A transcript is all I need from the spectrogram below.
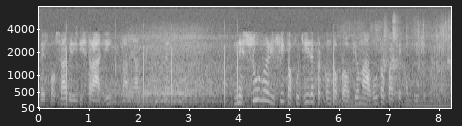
responsabili di stragi, tra le altre cose, nessuno è riuscito a fuggire per conto proprio, ma ha avuto qualche complicità.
